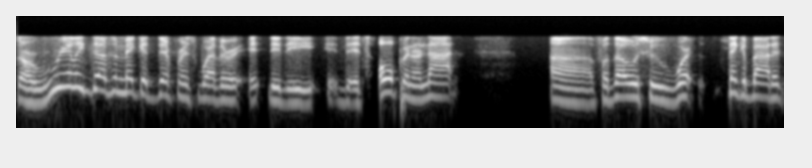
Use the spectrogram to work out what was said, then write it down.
so it really doesn't make a difference whether it, the, the it's open or not. Uh, for those who think about it,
